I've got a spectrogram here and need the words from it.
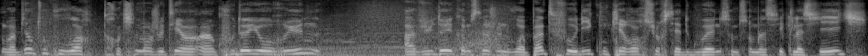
On va bientôt pouvoir tranquillement jeter un, coup d'œil aux runes. À vue d'œil comme ça, je ne vois pas de folie. Conquéreur sur cette Gwen, ça me semble assez classique.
